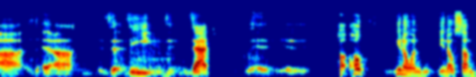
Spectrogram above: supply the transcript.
uh, uh, the, the, the that uh, hope you know, and you know, some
